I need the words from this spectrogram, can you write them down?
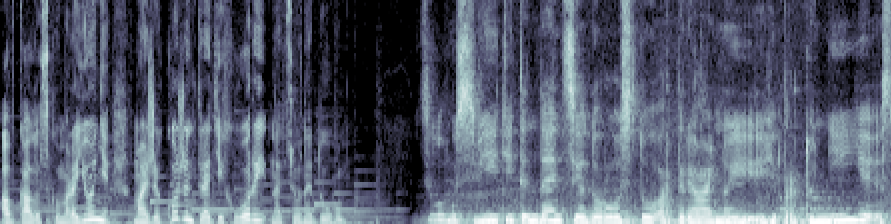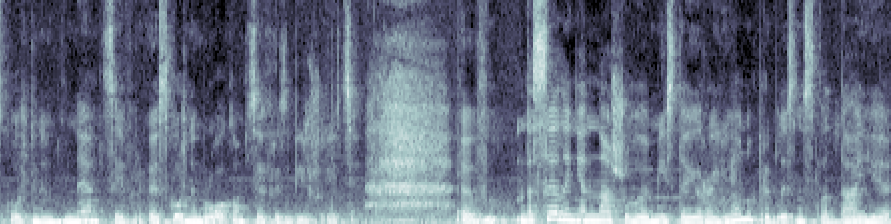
А в Калузькому районі майже кожен третій хворий на цю недугу. Цілому світі тенденція до росту артеріальної гіпертонії з кожним днем цифри е, з кожним роком цифри збільшуються. Е, Населення нашого міста і району приблизно складає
